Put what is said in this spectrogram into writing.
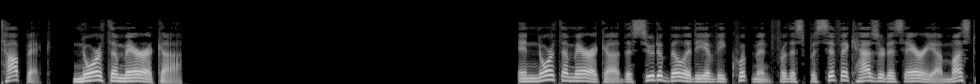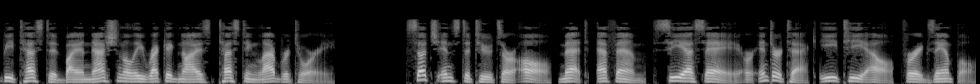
Topic: North America. In North America the suitability of equipment for the specific hazardous area must be tested by a nationally recognized testing laboratory. Such institutes are UL, MET, FM, CSA or Intertek ETL, for example.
